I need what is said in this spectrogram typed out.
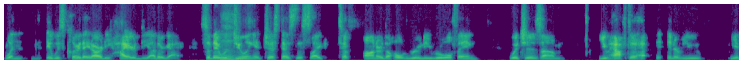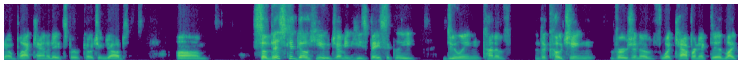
when it was clear they'd already hired the other guy. So they were Hmm. doing it just as this like to honor the whole Rooney Rule thing, which is um, you have to ha- interview you know black candidates for coaching jobs. Um, so this could go huge. I mean, he's basically doing kind of the coaching version of what Kaepernick did, like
